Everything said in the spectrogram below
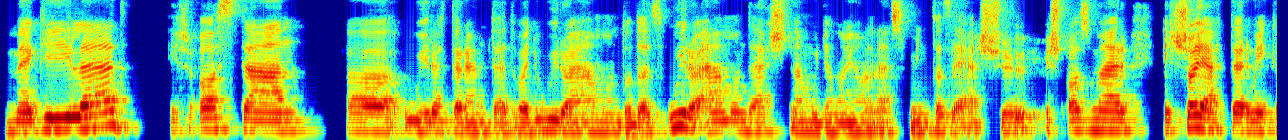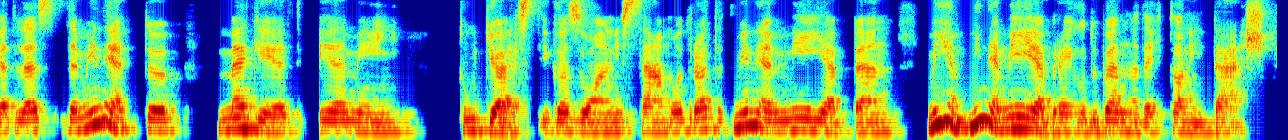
megéled, és aztán újra teremted, vagy újra elmondod, az újra elmondás nem ugyanolyan lesz, mint az első, és az már egy saját terméked lesz, de minél több megélt élmény tudja ezt igazolni számodra, tehát minél mélyebben, minél, minél mélyebbre jut benned egy tanítás,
